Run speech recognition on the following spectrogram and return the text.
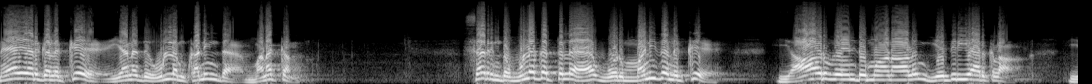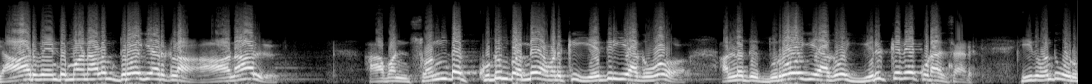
நேயர்களுக்கு எனது உள்ளம் கனிந்த வணக்கம். சார் இந்த உலகத்தில் ஒரு மனிதனுக்கு யார் வேண்டுமானாலும் எதிரியா இருக்கலாம் யார் வேண்டுமானாலும் துரோகியா இருக்கலாம் ஆனால் அவன் சொந்த குடும்பமே அவனுக்கு எதிரியாகவோ அல்லது துரோகியாகவோ இருக்கவே கூடாது சார். இது வந்து ஒரு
